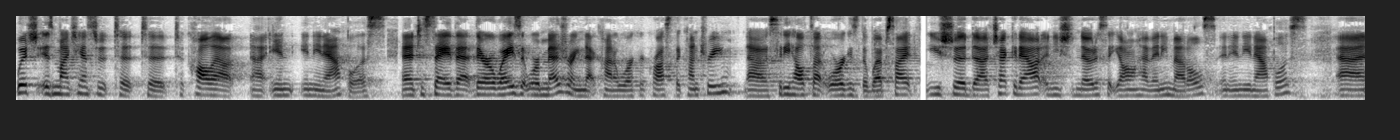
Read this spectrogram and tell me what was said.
which is my chance to, to, to, to call out uh, in Indianapolis and to say that there are ways that we're measuring that kind of work across the country. Uh, cityhealth.org is the website. You should uh, check it out and you should notice that y'all don't have any medals in Indianapolis. And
